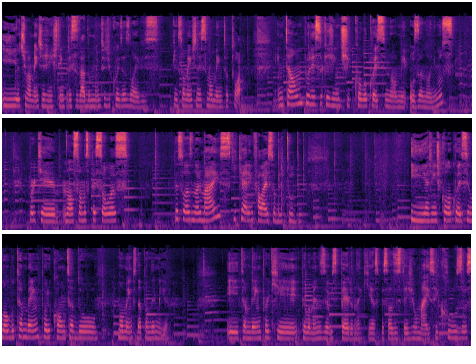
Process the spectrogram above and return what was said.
E ultimamente a gente tem precisado muito de coisas leves, principalmente nesse momento atual. Então, por isso que a gente colocou esse nome Os Anônimos, porque nós somos pessoas pessoas normais que querem falar sobre tudo. E a gente colocou esse logo também por conta do momento da pandemia. E também porque, pelo menos eu espero, né, que as pessoas estejam mais reclusas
